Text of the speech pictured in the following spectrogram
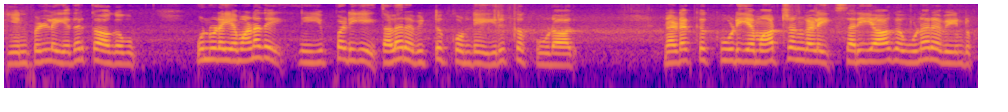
என் பிள்ளை எதற்காகவும் உன்னுடைய மனதை நீ இப்படியே தளர விட்டுக்கொண்டே இருக்கக்கூடாது. நடக்கக்கூடிய மாற்றங்களை சரியாக உணர வேண்டும்.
